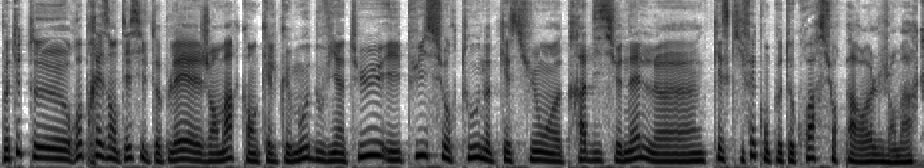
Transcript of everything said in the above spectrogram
Peux-tu te représenter, s'il te plaît, Jean-Marc, en quelques mots, d'où viens-tu? Et puis surtout, notre question euh, traditionnelle, euh, qu'est-ce qui fait qu'on peut te croire sur parole, Jean-Marc?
